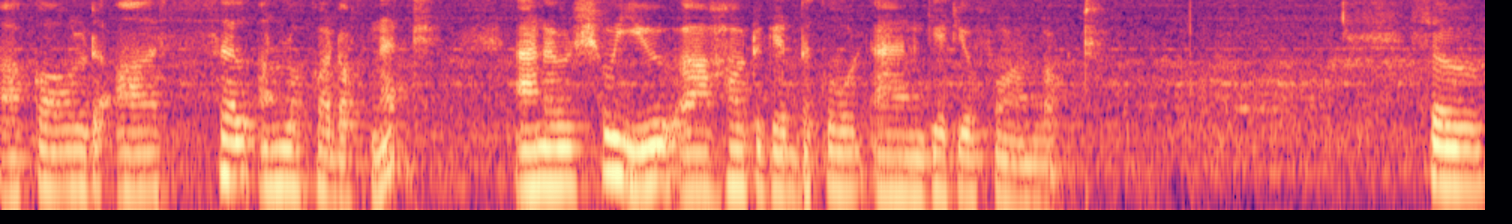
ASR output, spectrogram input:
uh, called uh, cellunlocker.net and I will show you uh, how to get the code and get your phone unlocked. So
